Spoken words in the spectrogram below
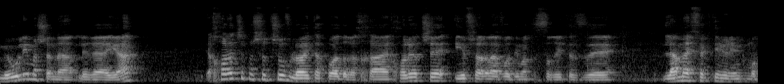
מעולים השנה לראייה. יכול להיות שפשוט שוב לא הייתה פה הדרכה, יכול להיות שאי אפשר לעבוד עם התסריט הזה. למה אפקטים נראים כמו...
